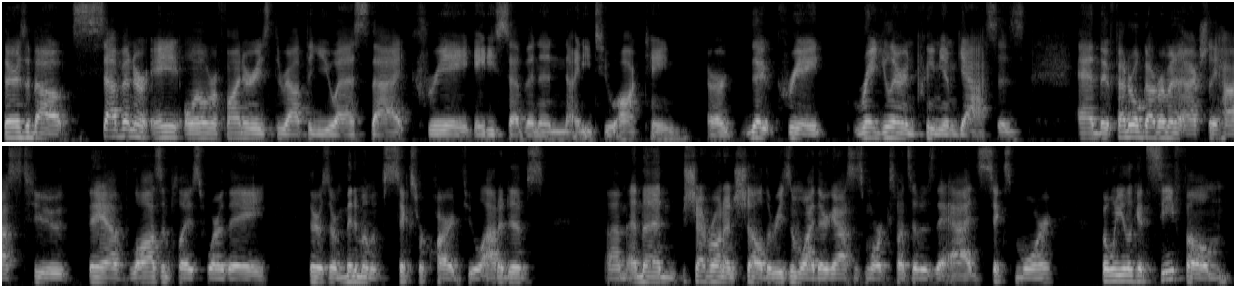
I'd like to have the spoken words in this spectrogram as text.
there's about seven or eight oil refineries throughout the US that create 87 and 92 octane or that create regular and premium gases. And the federal government actually has to, they have laws in place where they, there's a minimum of six required fuel additives. Um, and then Chevron and Shell, the reason why their gas is more expensive is they add six more. But when you look at Seafoam,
